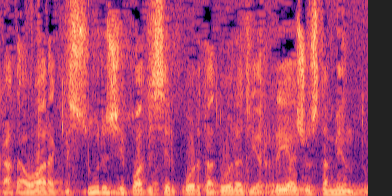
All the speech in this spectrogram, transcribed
Cada hora que surge pode ser portadora de reajustamento.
